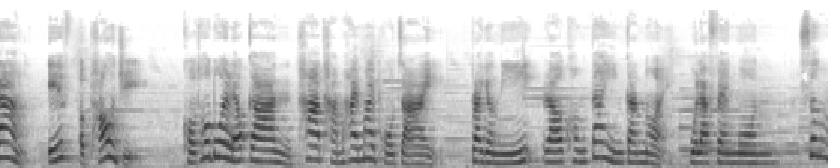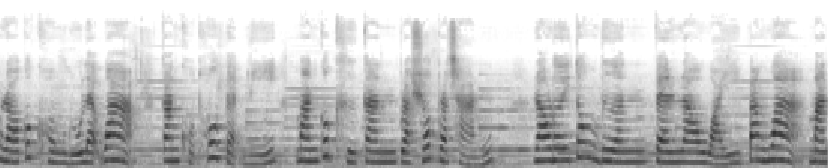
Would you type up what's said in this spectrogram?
สร้าง if apology ขอโทษด้วยแล้วกันถ้าทำให้ไม่พอใจประโยคนี้เราคงได้ยินกันหน่อยเวลาแฟนงอน ซึ่งเราก็คงรู้แหละว่า การขอโทษแบบนี้ มันก็คือการประชดประชัน ห เราเลยต้องเตือนแฟนเราไว้บ้างว่ามัน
